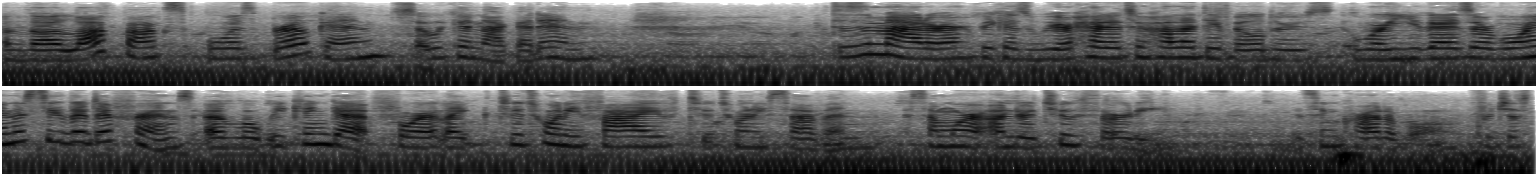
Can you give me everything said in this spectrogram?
The lockbox was broken, so we could not get in. Doesn't matter because we are headed to Holiday Builders where you guys are going to see the difference of what we can get for like 225 227 somewhere under 230 it's incredible for just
